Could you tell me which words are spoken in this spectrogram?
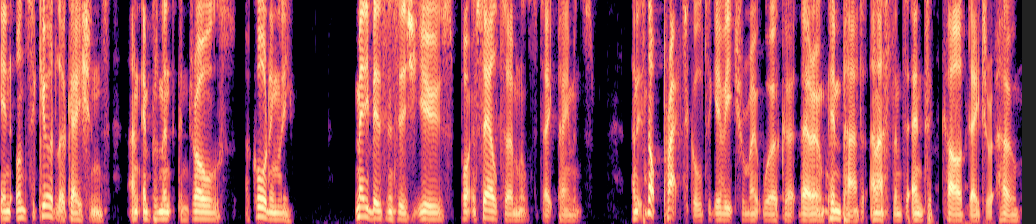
in unsecured locations and implement controls accordingly. Many businesses use point of sale terminals to take payments, and it's not practical to give each remote worker their own PIN pad and ask them to enter card data at home.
